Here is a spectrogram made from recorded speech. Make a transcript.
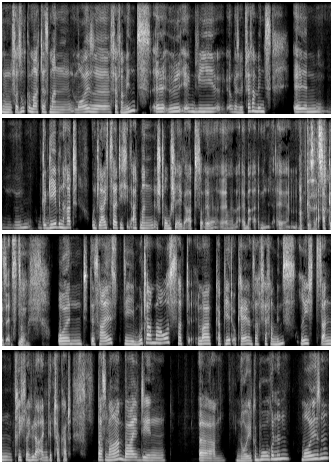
einen Versuch gemacht, dass man Mäuse Pfefferminzöl irgendwie, irgendwas mit Pfefferminz ähm, gegeben hat und gleichzeitig hat man Stromschläge ab, äh, äh, äh, abgesetzt. abgesetzt so. Mhm. Und das heißt, die Muttermaus hat immer kapiert, okay, und sagt, Pfefferminz riecht, dann kriege ich gleich wieder einen getackert. Was war bei den ähm, neugeborenen Mäusen?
